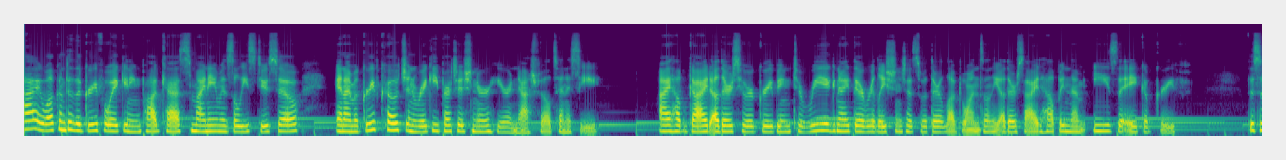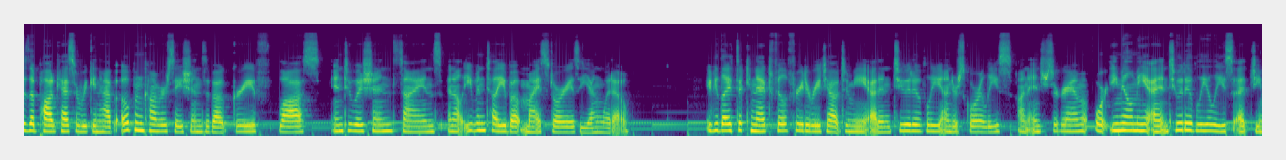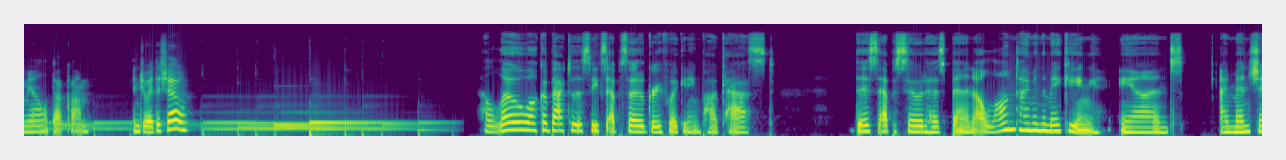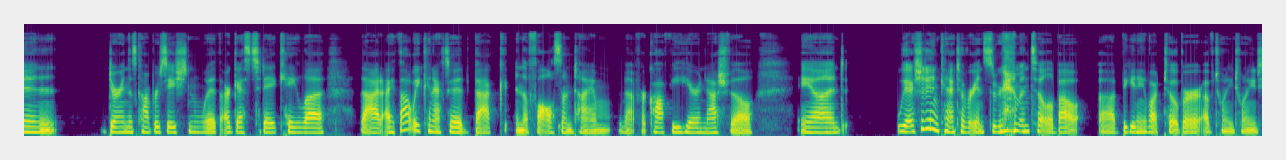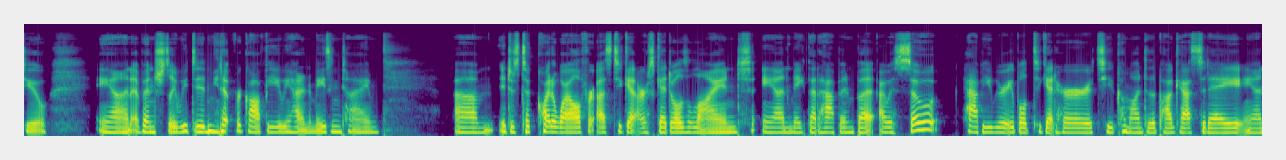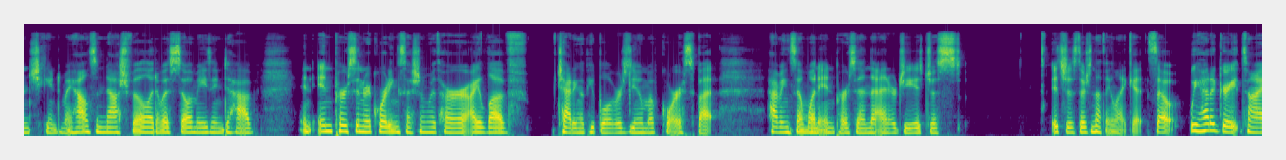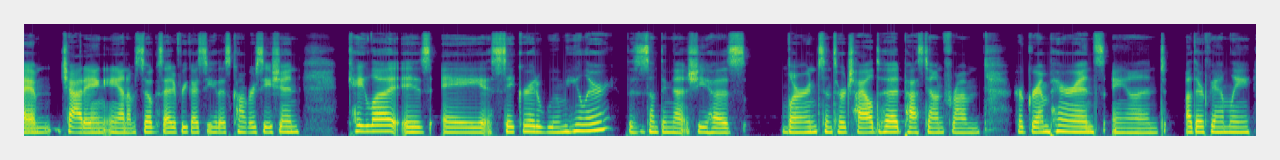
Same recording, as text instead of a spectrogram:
Hi, welcome to the Grief Awakening podcast. My name is Alyse Duso, and I'm a grief coach and Reiki practitioner here in Nashville, Tennessee. I help guide others who are grieving to reignite their relationships with their loved ones on the other side, helping them ease the ache of grief. This is a podcast where we can have open conversations about grief, loss, intuition, signs, and I'll even tell you about my story as a young widow. If you'd like to connect, feel free to reach out to me at intuitively underscore Alyse on Instagram or email me at intuitivelyalyse at gmail.com. Enjoy the show! Hello, welcome back to this week's episode of Grief Awakening Podcast. This episode has been a long time in the making, and I mentioned during this conversation with our guest today, Kayla, that I thought we connected back in the fall sometime. We met for coffee here in Nashville. And we actually didn't connect over Instagram until about uh, beginning of October of 2022. And eventually we did meet up for coffee. We had an amazing time. Um, it just took quite a while for us to get our schedules aligned and make that happen. But I was so happy we were able to get her to come on to the podcast today. And she came to my house in Nashville, and it was so amazing to have an in person recording session with her. I love chatting with people over Zoom, of course, but having someone in person, the energy is just it's just there's nothing like it. So we had a great time chatting, and I'm so excited for you guys to hear this conversation. Kayla is a sacred womb healer. This is something that she has learned since her childhood, passed down from her grandparents and other family.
